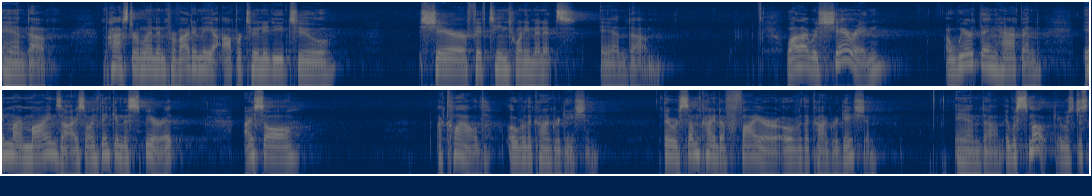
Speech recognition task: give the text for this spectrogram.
And uh, Pastor Lyndon provided me an opportunity to share 15, 20 minutes. And um, while I was sharing, a weird thing happened in my mind's eye. So I think in the spirit, I saw a cloud over the congregation. There was some kind of fire over the congregation. And um, it was smoke. It was just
